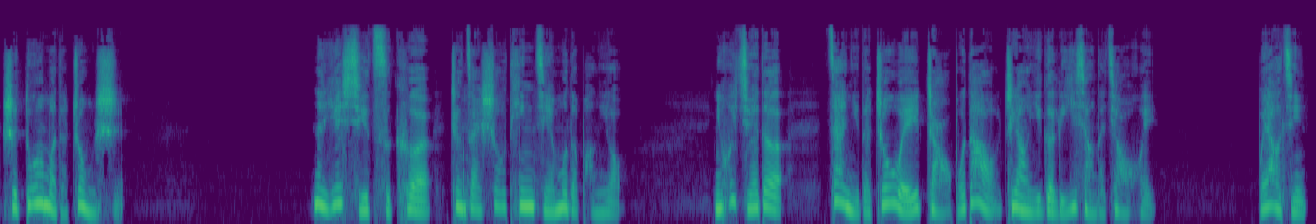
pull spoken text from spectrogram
是多么的重视。那也许此刻正在收听节目的朋友，你会觉得在你的周围找不到这样一个理想的教会。不要紧，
